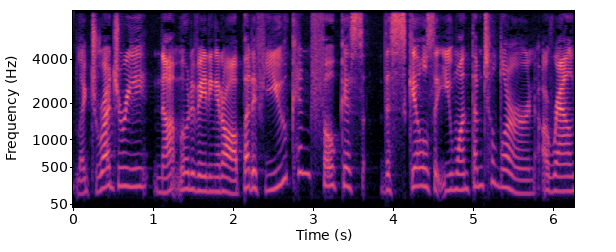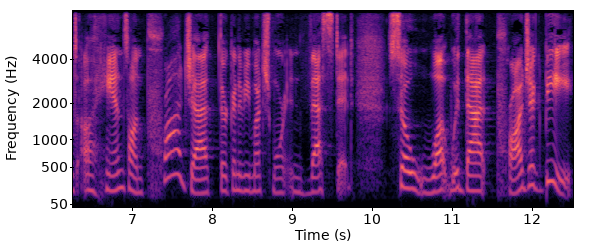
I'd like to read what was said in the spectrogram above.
like drudgery, not motivating at all. But if you can focus the skills that you want them to learn around a hands on project, they're going to be much more invested. So, what would that project be?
